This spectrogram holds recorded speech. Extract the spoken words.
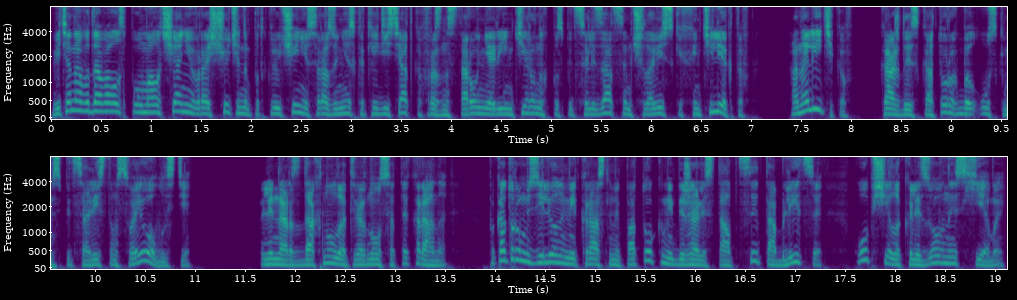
Ведь она выдавалась по умолчанию в расчете на подключение сразу нескольких десятков разносторонне ориентированных по специализациям человеческих интеллектов, аналитиков, каждый из которых был узким специалистом в своей области. Ленар вздохнул и отвернулся от экрана, по которому зелеными и красными потоками бежали столбцы, таблицы, общие локализованные схемы.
